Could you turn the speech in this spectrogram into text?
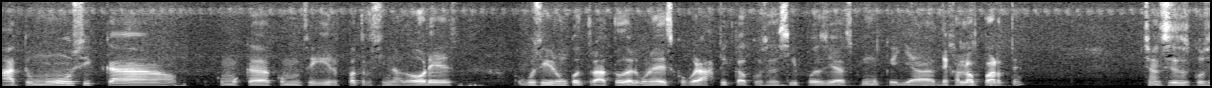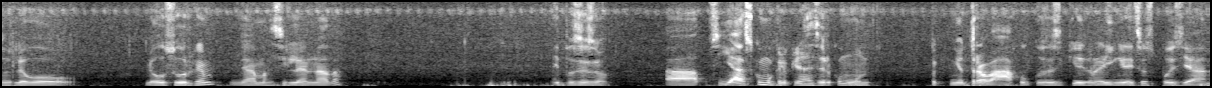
a tu música, como que conseguir patrocinadores conseguir un contrato de alguna discográfica o cosas así, pues ya es como que ya déjalo aparte. Chances esas cosas luego luego surgen, nada más decirle nada. Y pues eso. Ah, si ya es como que lo quieres hacer como un pequeño trabajo, cosas así, quieres ganar ingresos, pues ya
